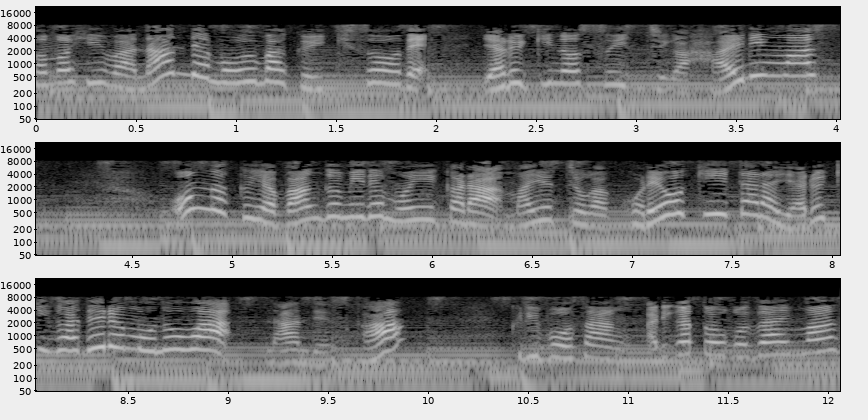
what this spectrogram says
その日は何でもうまくいきそうで、やる気のスイッチが入ります。音楽や番組でもいいから、まゆっちょがこれを聞いたらやる気が出るものは何ですか？クリボーさん、ありがとうございます。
